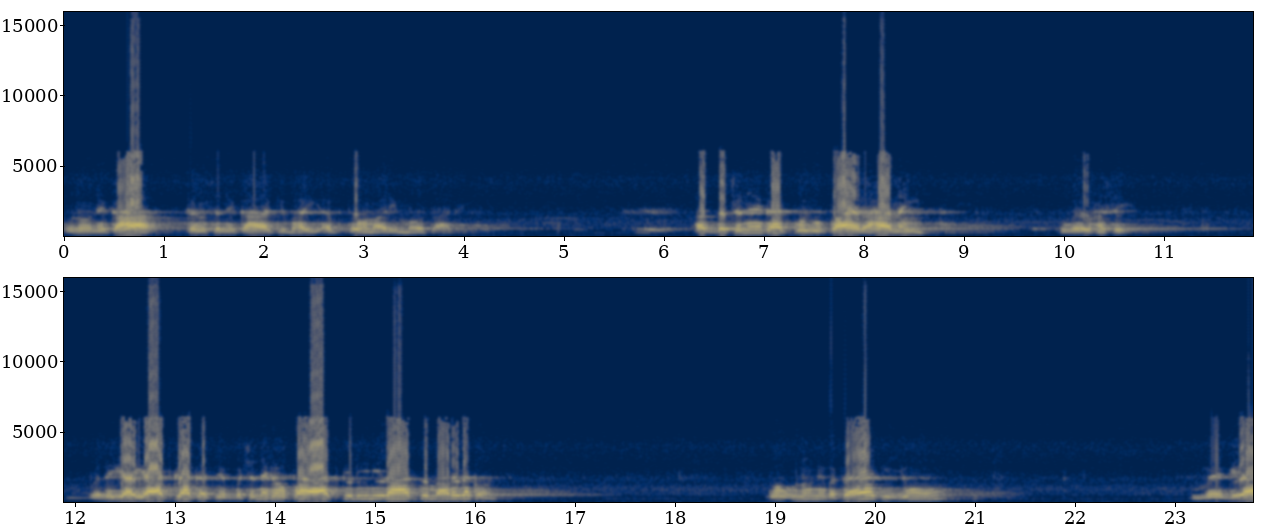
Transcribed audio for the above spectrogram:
उन्होंने कहा, कंस ने कहा कि भाई, अब तो हमारी मौत आ गई। अब बचने का कोई उपाय रहा नहीं तो वो हंसे। बोले, या याद क्या कहते बचने का उपाय आज के लिए नहीं रहा तो मारेगा कौन? तो उन्होंने बताया कि यूँ मैं गया,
